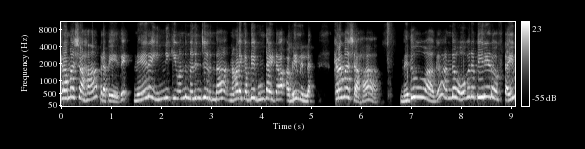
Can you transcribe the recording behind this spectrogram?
கிரமசா பிரபேதே. நேர இன்னைக்கு வந்து மெலிஞ்சு இருந்தா நாளைக்கு அப்படியே குண்டாயிட்டா அப்படின்னு இல்ல. கிரமசா மெதுவாக அந்த ஓவர் பீரியட் ஆஃப் டைம்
